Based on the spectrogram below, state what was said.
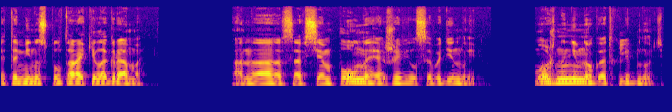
это минус полтора килограмма. Она совсем полная, оживился водяной. Можно немного отхлебнуть.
